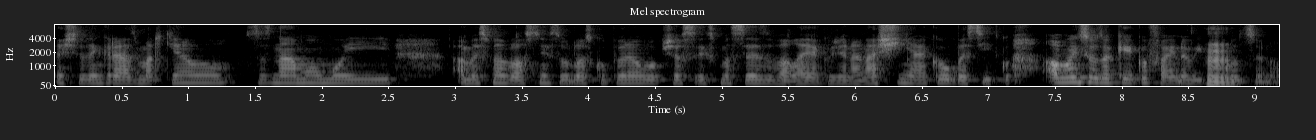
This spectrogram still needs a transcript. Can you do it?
ještě tenkrát s Martinou, se známou mojí, a my jsme vlastně s touhle skupinou občas jak jsme si je zvali, jakože na naší nějakou besídku. A oni jsou taky jako fajnoví Hmm. kluci, no.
